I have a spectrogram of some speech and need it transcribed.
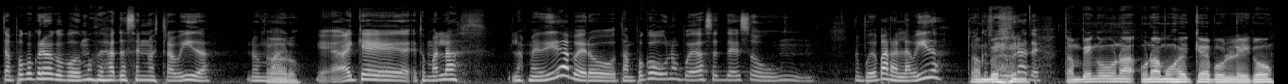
tampoco creo que podemos dejar de hacer nuestra vida normal. Claro. Hay que tomar las, las medidas, pero tampoco uno puede hacer de eso un... No puede parar la vida. También, figúrate. también hubo una, una mujer que publicó,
